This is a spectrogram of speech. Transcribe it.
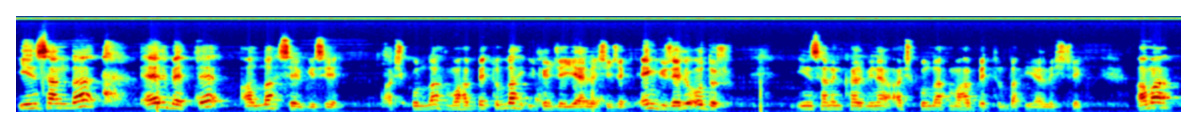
İnsanda elbette Allah sevgisi, aşkullah, muhabbetullah ilk önce yerleşecek. En güzeli odur. İnsanın kalbine aşkullah, muhabbetullah yerleşecek. Ama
